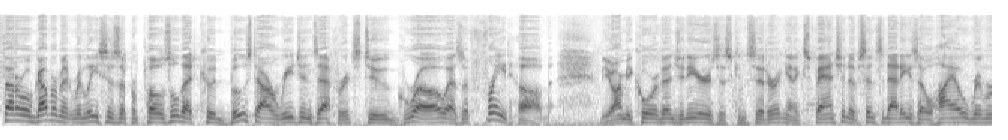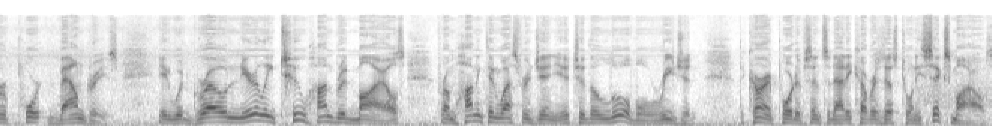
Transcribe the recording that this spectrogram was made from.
Federal government releases a proposal that could boost our region's efforts to grow as a freight hub. The Army Corps of Engineers is considering an expansion of Cincinnati's Ohio River port boundaries. It would grow nearly 200 miles from Huntington, West Virginia to the Louisville region. The current port of Cincinnati covers just 26 miles.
